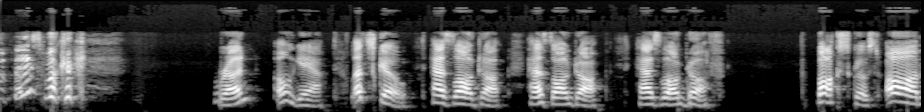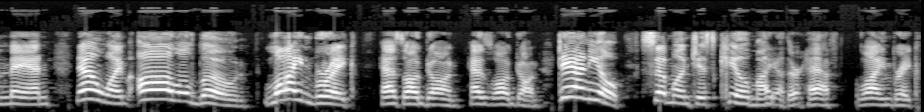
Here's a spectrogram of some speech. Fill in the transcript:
Facebook account. Run? Oh yeah. Let's go. Has logged off. Has logged off. Has logged off. Box Ghost. Aw oh, man. Now I'm all alone. Line break. Has logged on. Has logged on. Daniel. Someone just killed my other half. Line break.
